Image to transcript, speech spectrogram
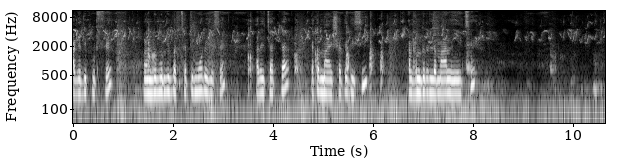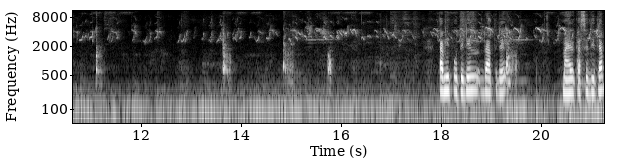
আগে দিয়ে ফুটছে অন্ধ মুরগির বাচ্চাটি মরে গেছে। আর এই চারটা এখন মায়ের সাথে দিছি। আলহামদুলিল্লাহ মা নিয়েছে। আমি প্রতিদিন রাত্রে মায়ের কাছে দিতাম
